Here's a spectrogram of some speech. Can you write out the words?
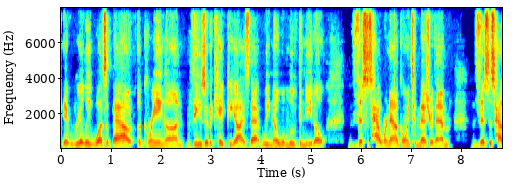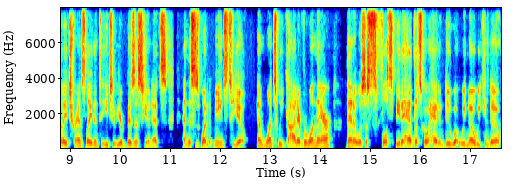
It really was about agreeing on these are the KPIs that we know will move the needle. This is how we're now going to measure them this is how they translate into each of your business units, and this is what it means to you. And once we got everyone there, then it was just full speed ahead. Let's go ahead and do what we know we can do.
